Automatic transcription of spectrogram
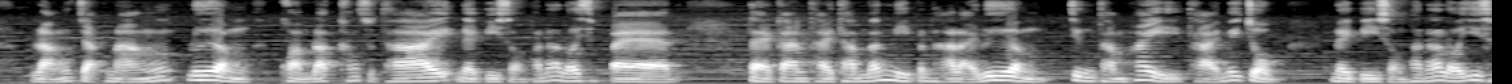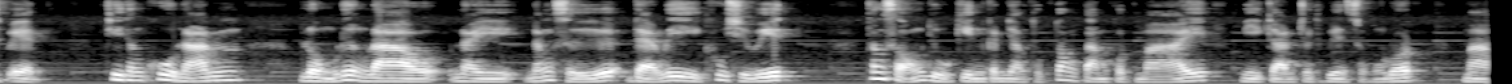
ๆ หลังจากหนังเรื่องความรักครั้งสุดท้ายในปี 2518 แต่การถ่ายทำนั้นมีปัญหาหลายเรื่อง จึงทำให้ถ่ายไม่จบในปี 2521 ที่ทั้งคู่นั้นลงเรื่องราวในหนังสือ d ดรี่คู่ชีวิต ทั้งสองอยู่กินกันอย่างถูกต้องตามกฎหมาย มีการจดทะเบียนสมรส มา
